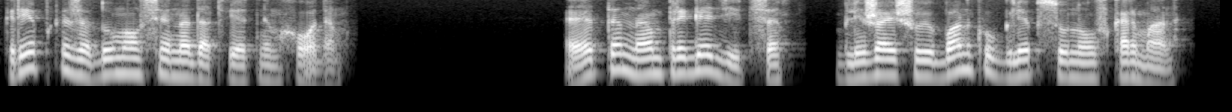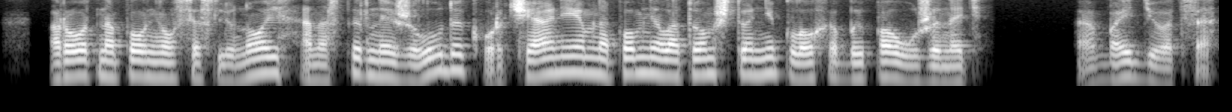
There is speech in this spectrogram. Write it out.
крепко задумался над ответным ходом. «Это нам пригодится». Ближайшую банку Глеб сунул в карман. Рот наполнился слюной, а настырный желудок урчанием напомнил о том, что неплохо бы поужинать. Обойдется.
